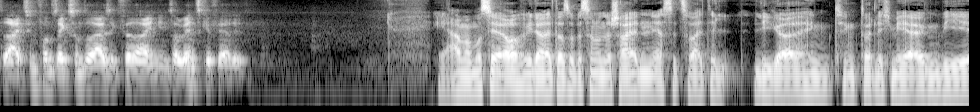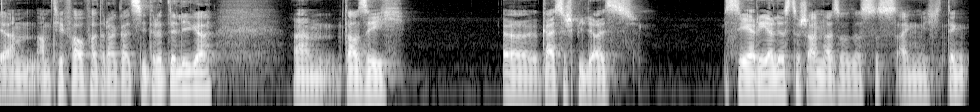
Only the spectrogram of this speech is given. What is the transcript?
13 von 36 Vereinen insolvenzgefährdet. Ja, man muss ja auch wieder halt da so ein bisschen unterscheiden. Erste, zweite Liga hängt, hängt deutlich mehr irgendwie am, am TV-Vertrag als die dritte Liga. Ähm, da sehe ich äh, Geisterspiele als sehr realistisch an. Also das ist eigentlich denk,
